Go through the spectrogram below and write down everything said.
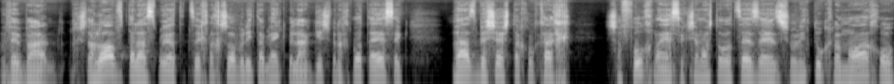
וכשאתה לא אבטלה סמויה, אתה צריך לחשוב ולהתעמק ולהרגיש ולחוות את העסק, ואז בשש אתה כל כך שפוך מהעסק, שמה שאתה רוצה זה איזשהו ניתוק למוח, או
